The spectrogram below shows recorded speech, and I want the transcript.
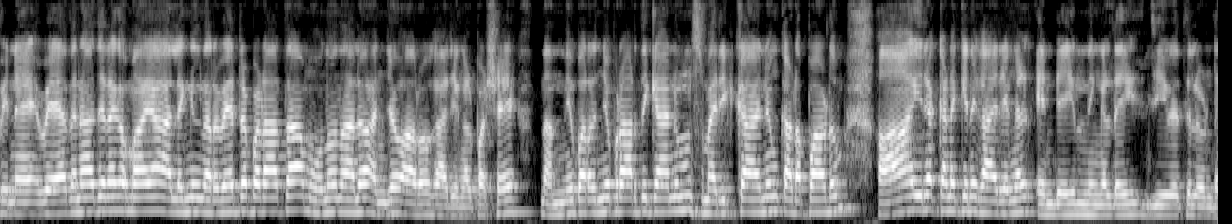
പിന്നെ വേദനാജനകമായ അല്ലെങ്കിൽ നിറവേറ്റപ്പെടാത്ത മൂന്നോ നാലോ അഞ്ചോ ആറോ കാര്യങ്ങൾ. പക്ഷേ നന്ദി പറഞ്ഞു പ്രാർത്ഥിക്കാനും സ്മരിക്കാനും കടപ്പാടും ആയിരക്കണക്കിന് കാര്യങ്ങൾ എന്റെയും നിങ്ങളുടെയും ജീവിതത്തിലുണ്ട്.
